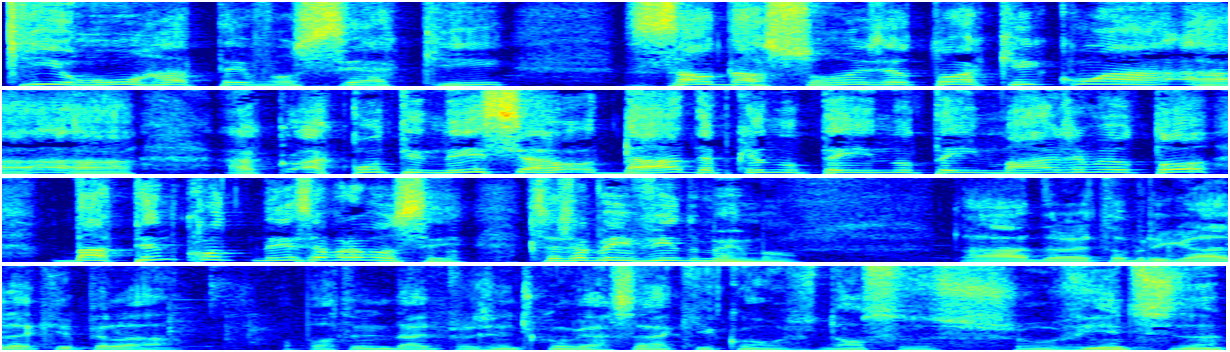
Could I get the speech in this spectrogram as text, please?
que honra ter você aqui. Saudações, eu estou aqui com a, a, a, a, continência dada, porque não tem, não tem imagem, mas eu estou batendo continência para você. Seja bem-vindo, meu irmão. Tá, Dorito, obrigado aqui pela oportunidade para a gente conversar aqui com os nossos ouvintes, né?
